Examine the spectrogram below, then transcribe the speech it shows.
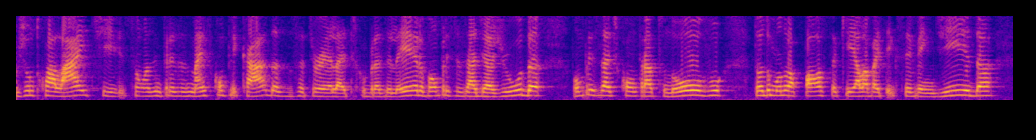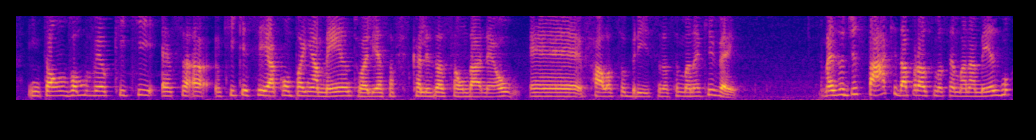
junto com a Light, são as empresas mais complicadas do setor elétrico brasileiro, vão precisar de ajuda, vão precisar de contrato novo, todo mundo aposta que ela vai ter que ser vendida. Então vamos ver o que, que, essa, o que, que esse acompanhamento ali, essa fiscalização da ANEL é, fala sobre isso na semana que vem. Mas o destaque da próxima semana mesmo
